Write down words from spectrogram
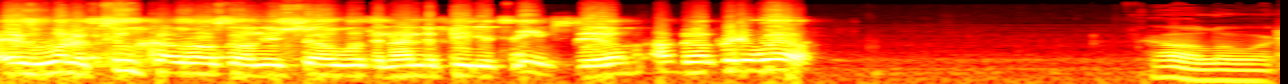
As one of two co-hosts on this show with an undefeated team, still, I'm doing pretty well. Oh, Lord.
